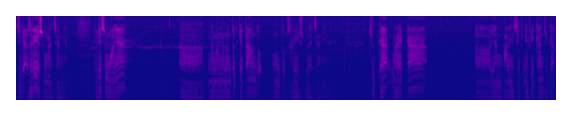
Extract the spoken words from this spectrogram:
juga serius mengajarnya jadi semuanya eh, memang menuntut kita untuk untuk serius belajarnya juga mereka eh, yang paling signifikan juga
